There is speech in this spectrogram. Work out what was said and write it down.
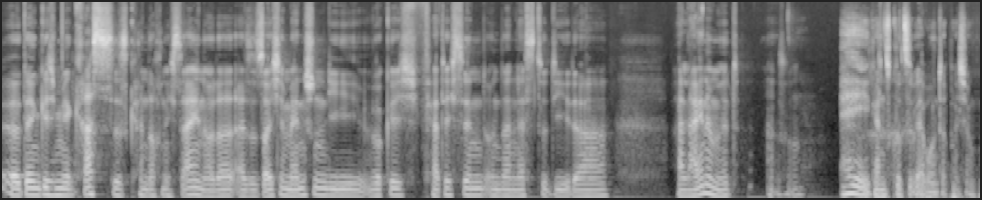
äh, denke ich mir, krass, das kann doch nicht sein, oder? Also solche Menschen, die wirklich fertig sind und dann lässt du die da alleine mit. Also. Hey, ganz kurze Werbeunterbrechung.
